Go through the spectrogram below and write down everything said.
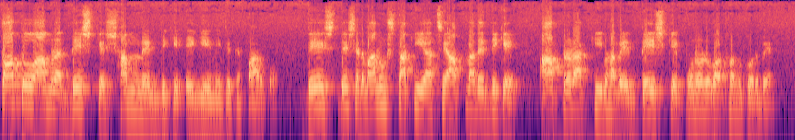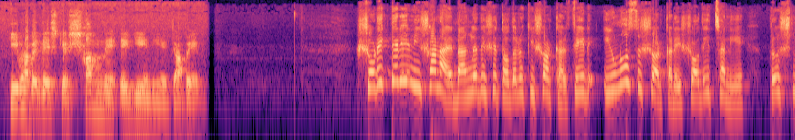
তত আমরা দেশকে সামনের দিকে এগিয়ে নিয়ে যেতে পারব। দেশ, দেশের মানুষ তাকিয়ে আছে আপনাদের দিকে। আপনারা কীভাবে দেশকে পুনর্গঠন করবেন? কীভাবে দেশকে সামনে এগিয়ে নিয়ে যাবেন? শরিকদেরই নিশানায় বাংলাদেশের তদারকি সরকার। ফের ইউনুস সরকারের সদিচ্ছা নিয়ে প্রশ্ন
